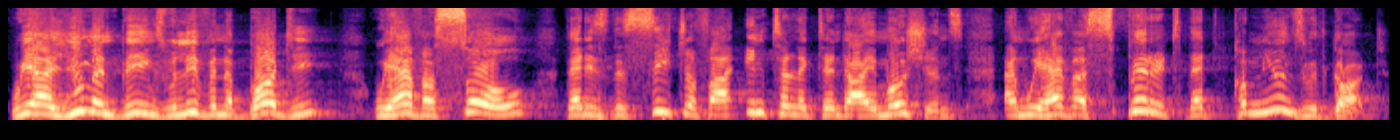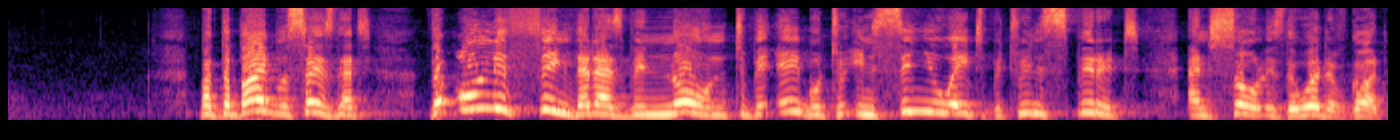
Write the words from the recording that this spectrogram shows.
We are human beings, we live in a body, we have a soul that is the seat of our intellect and our emotions, and we have a spirit that communes with God. But the Bible says that the only thing that has been known to be able to insinuate between spirit and soul is the Word of God.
